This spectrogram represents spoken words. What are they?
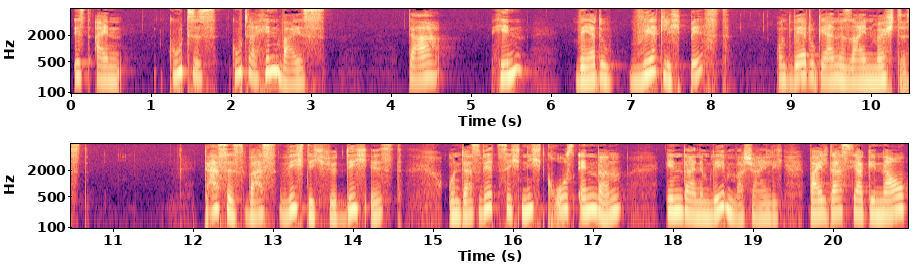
ist ein gutes, guter Hinweis dahin, wer du wirklich bist und wer du gerne sein möchtest. Das ist, was wichtig für dich ist und das wird sich nicht groß ändern in deinem Leben wahrscheinlich, weil das ja genau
